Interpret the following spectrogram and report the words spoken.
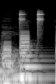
Bye.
